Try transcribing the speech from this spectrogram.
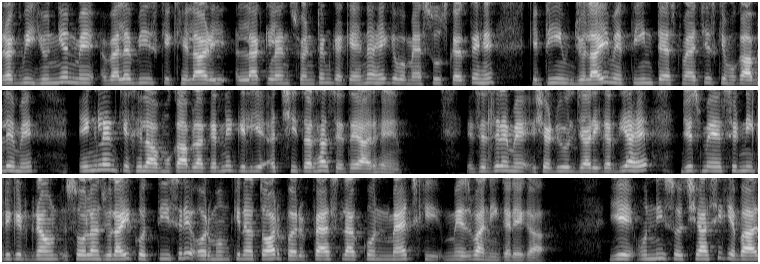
رگبی یونین میں ویلبیز کے کھلاڑی لیکلین سوینٹن کا کہنا ہے کہ وہ محسوس کرتے ہیں کہ ٹیم جولائی میں تین ٹیسٹ میچز کے مقابلے میں انگلینڈ کے خلاف مقابلہ کرنے کے لیے اچھی طرح سے تیار ہیں۔ اس سلسلے میں شیڈیول جاری کر دیا ہے، جس میں سڈنی کرکٹ گراؤنڈ سولہ جولائی کو تیسرے اور ممکنہ طور پر فیصلہ کن میچ کی میزبانی کرے گا۔ یہ انیس سو چھیاسی کے بعد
